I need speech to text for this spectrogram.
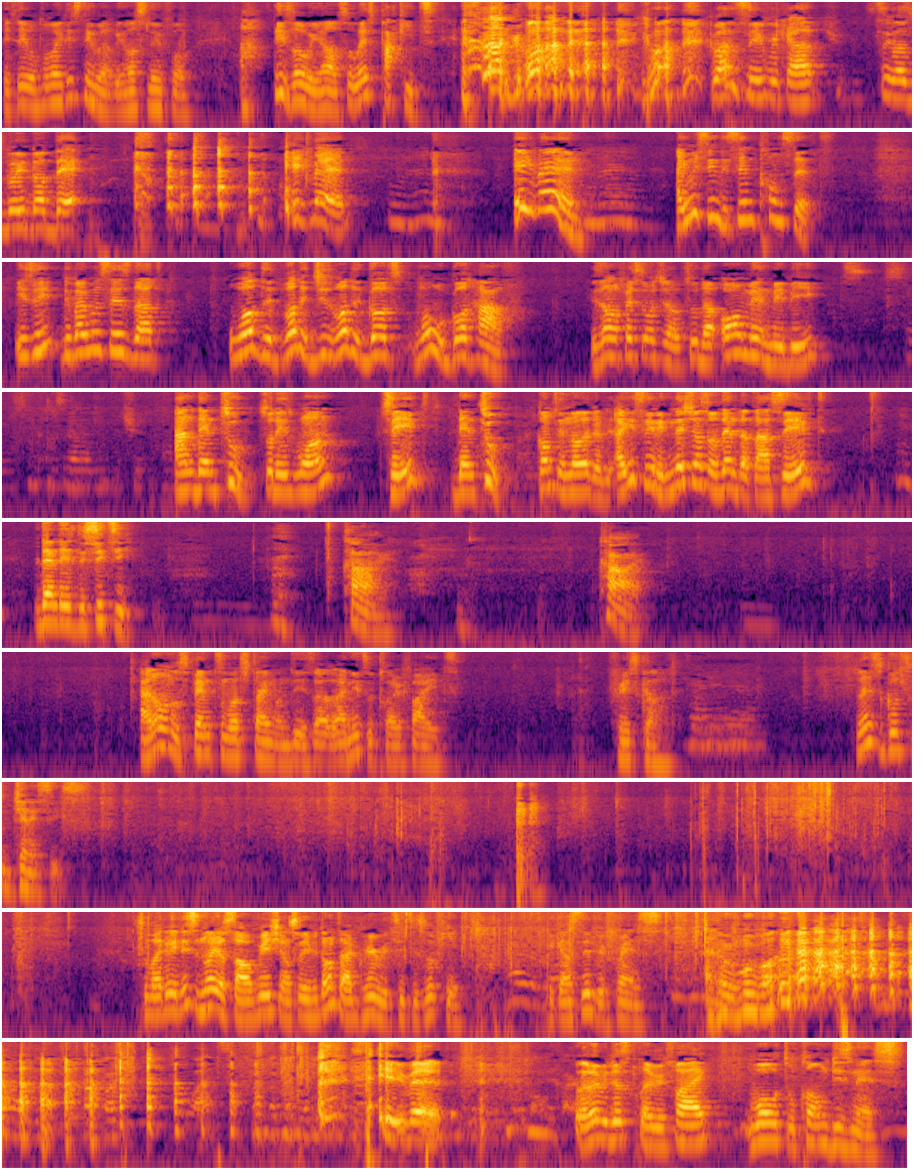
They say, oh boy, this thing we have been hustling for. Ah, this is all we have, so let's pack it. go on, go on, go and see if we can see what's going on there. Amen. Amen. Are we seeing the same concept? You see, the Bible says that what did what did Jesus, what did God what would God have? Is that first Timothy chapter two that all men may be and then two. So there's one saved, then two come to it. Are you seeing it? Nations of them that are saved, then there's the city. Kai. Kai. I don't want to spend too much time on this. I, I need to clarify it. Praise God. Let's go to Genesis. So, by the way, this is not your salvation, so if you don't agree with it, it's okay. We can still be friends. And move on. Amen. Well, let me just clarify what to come business.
